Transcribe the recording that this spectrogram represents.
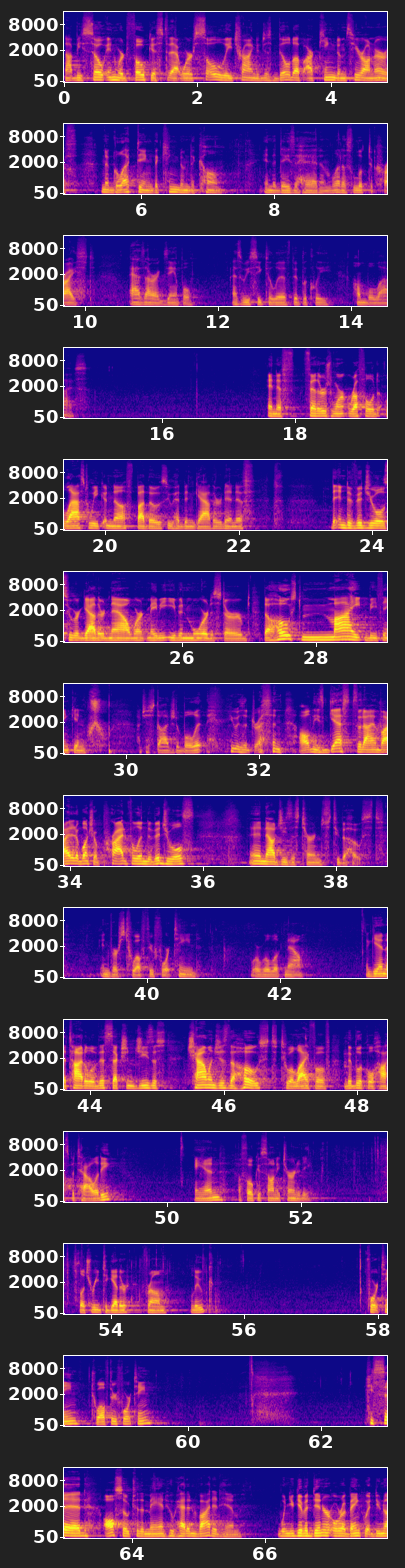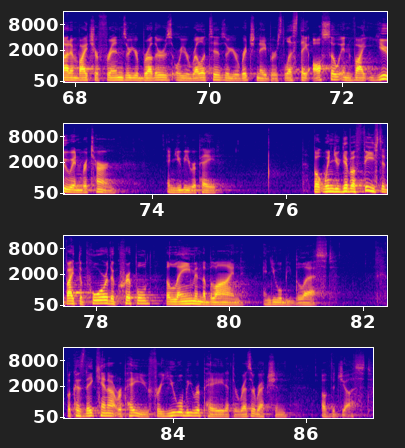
not be so inward focused that we're solely trying to just build up our kingdoms here on earth, neglecting the kingdom to come in the days ahead. And let us look to Christ as our example as we seek to live biblically humble lives. And if feathers weren't ruffled last week enough by those who had been gathered, and if the individuals who were gathered now weren't maybe even more disturbed, the host might be thinking, I just dodged a bullet. He was addressing all these guests that I invited, a bunch of prideful individuals. And now Jesus turns to the host in verse 12 through 14, where we'll look now. Again, the title of this section Jesus challenges the host to a life of biblical hospitality and a focus on eternity. So let's read together from Luke 14, 12 through 14. He said also to the man who had invited him, When you give a dinner or a banquet, do not invite your friends or your brothers or your relatives or your rich neighbors, lest they also invite you in return and you be repaid. But when you give a feast, invite the poor, the crippled, the lame, and the blind, and you will be blessed. Because they cannot repay you, for you will be repaid at the resurrection of the just.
